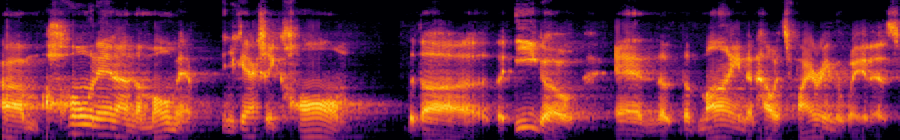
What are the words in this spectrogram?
um, hone in on the moment and you can actually calm the, the ego and the, the mind and how it's firing the way it is.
